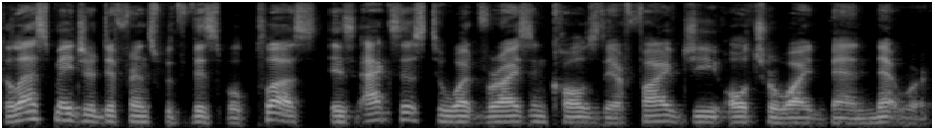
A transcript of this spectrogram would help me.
The last major difference with Visible Plus is access to what Verizon calls their 5G ultra-wideband network.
